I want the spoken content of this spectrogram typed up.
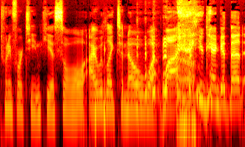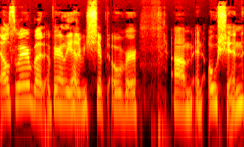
2014 Kia Soul, I would like to know what why you can't get that elsewhere. But apparently, it had to be shipped over um, an ocean.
